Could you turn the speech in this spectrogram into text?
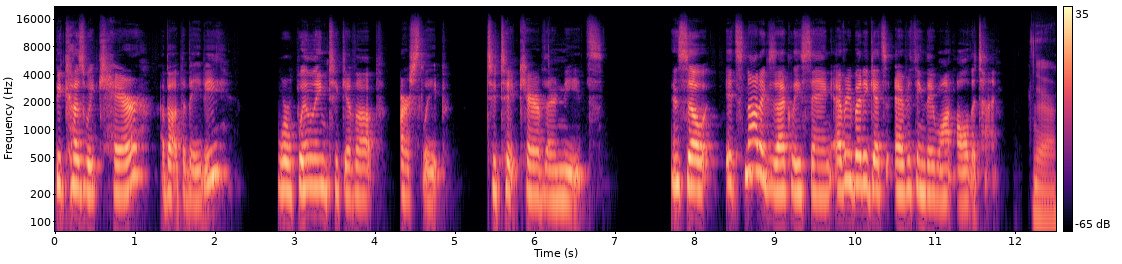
because we care about the baby, we're willing to give up our sleep to take care of their needs. And so it's not exactly saying everybody gets everything they want all the time. Yeah.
